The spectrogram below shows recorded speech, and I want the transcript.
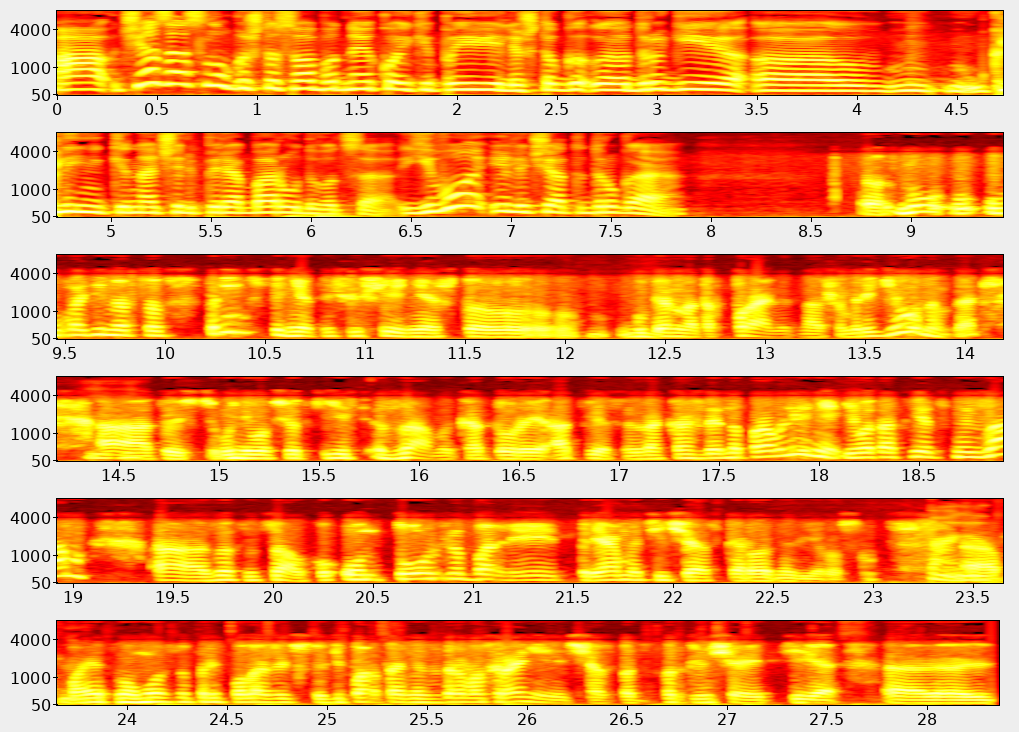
А чья заслуга, что свободные койки появились, что э, другие э, клиники начали переоборудоваться? Его или чья-то другая? Э, ну, у владимирцев в принципе нет ощущения, что губернатор правит нашим регионом, да, uh-huh. а, то есть у него все-таки есть замы, которые ответственны за каждое направление, и вот ответственный зам а, за социалку, он тоже болеет прямо сейчас коронавирусом. А, поэтому можно предположить, что департамент здравоохранения сейчас под, подключает те, э,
